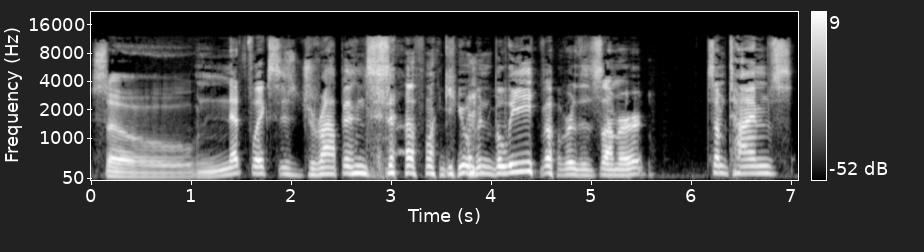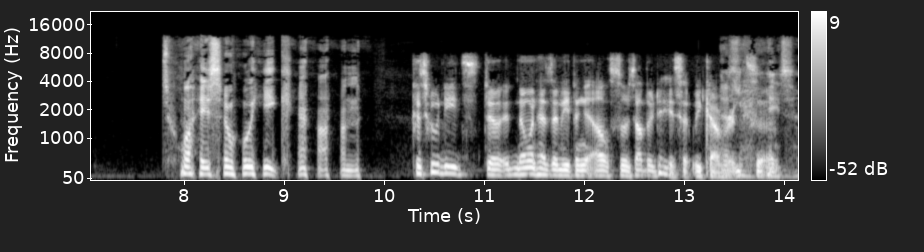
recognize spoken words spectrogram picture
So Netflix is dropping stuff like you wouldn't believe over the summer. Sometimes twice a week on Because who needs to? No one has anything else those other days that we covered. That's So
